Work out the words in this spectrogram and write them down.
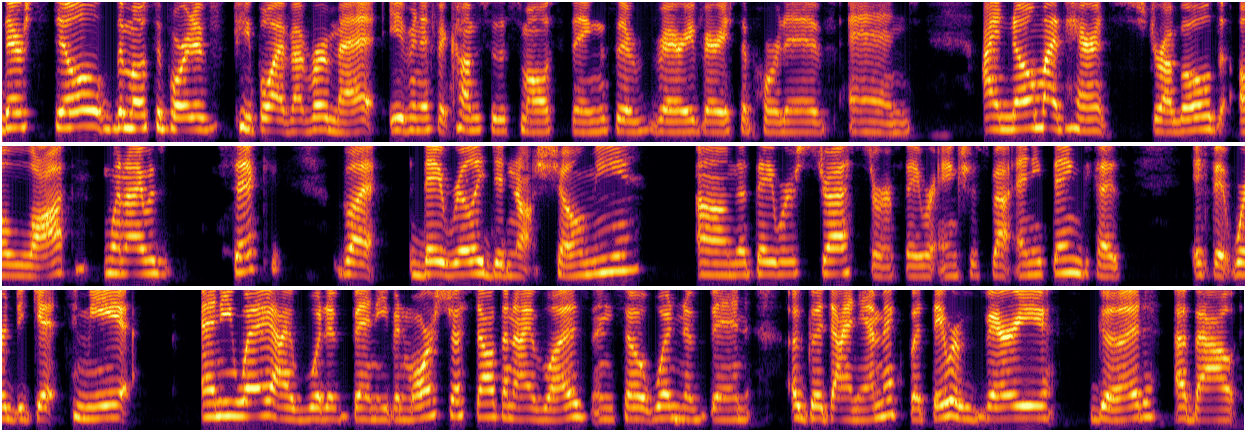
they're still the most supportive people I've ever met, even if it comes to the smallest things. They're very, very supportive. And I know my parents struggled a lot when I was sick, but they really did not show me um, that they were stressed or if they were anxious about anything because if it were to get to me anyway, I would have been even more stressed out than I was. And so it wouldn't have been a good dynamic, but they were very good about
